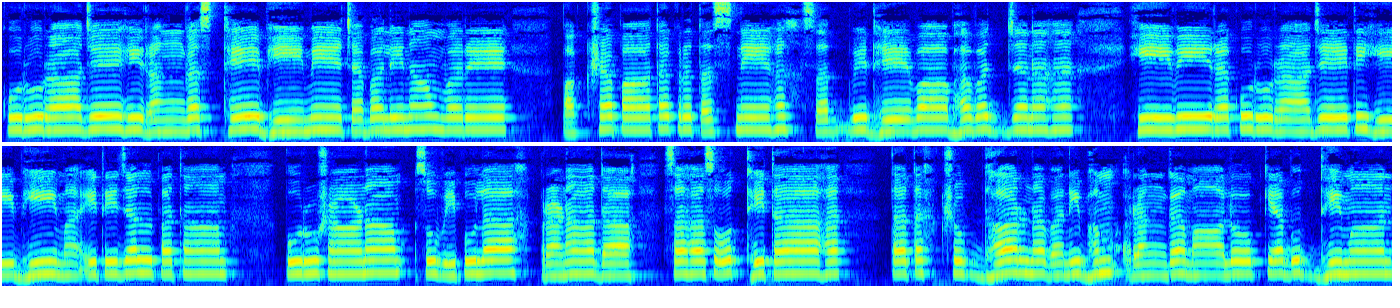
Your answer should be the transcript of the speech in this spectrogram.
कुरुराजे रङ्गस्थे भीमे च बलिनां वरे पक्षपातकृतस्नेहः सद्विधेवाभवज्जनः हि वीरकुरुराजेति हि भीम इति जल्पतां पुरुषाणां सुविपुलाः प्रणादाः सहसोत्थिताः। ततः क्षुब्धार्णवनिभं रङ्गमालोक्य बुद्धिमान्।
